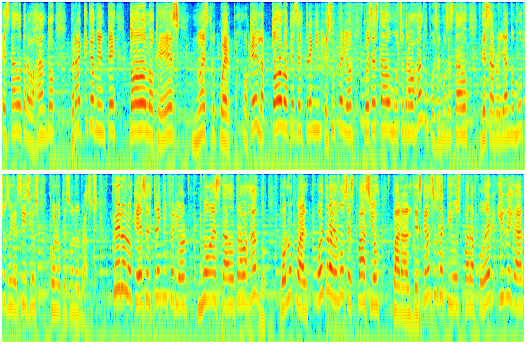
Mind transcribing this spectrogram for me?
estado trabajando prácticamente todo lo que es nuestro cuerpo, ¿ok? todo lo que es el tren eh, superior pues ha estado mucho trabajando, pues hemos estado desarrollando muchos ejercicios con lo que son los brazos. Pero lo que es el tren inferior no ha estado trabajando, por lo cual hoy traemos espacio para descansos activos para poder irrigar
